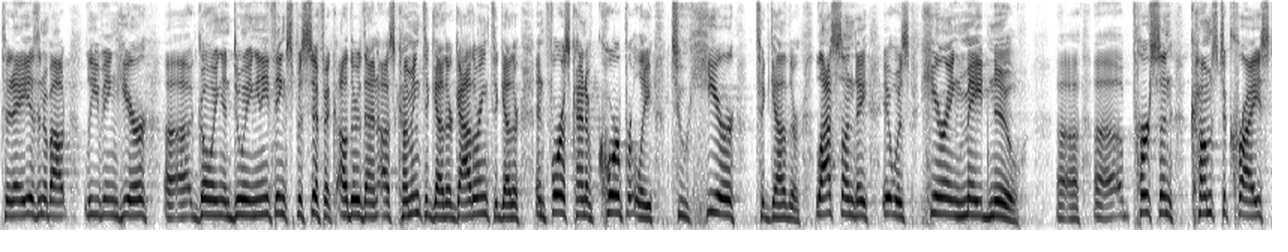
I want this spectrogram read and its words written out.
Today isn't about leaving here, uh, uh, going and doing anything specific other than us coming together, gathering together, and for us kind of corporately to hear together. Last Sunday, it was hearing made new. Uh, uh a person comes to Christ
